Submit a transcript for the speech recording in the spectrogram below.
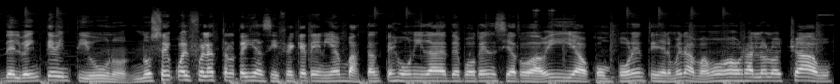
del 2021. No sé cuál fue la estrategia, si fue que tenían bastantes unidades de potencia todavía o componentes y dijeron, mira, vamos a ahorrarlo a los chavos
